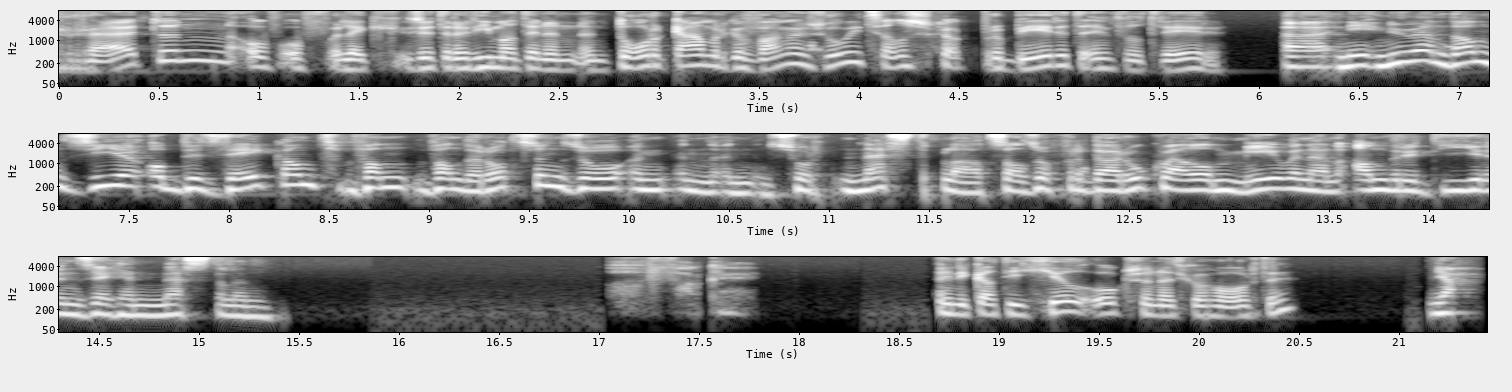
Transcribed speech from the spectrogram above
ruiten? Of, of like, zit er iemand in een, een torenkamer gevangen? Zoiets? Anders ga ik proberen te infiltreren. Eh, nee, nu en dan zie je op de zijkant van, van de rotsen zo een, een, een soort nestplaats. Alsof er daar ook wel meeuwen en andere dieren zich nestelen. Oh, fuck. hè. En ik had die gil ook zo net gehoord, hè? Ja,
